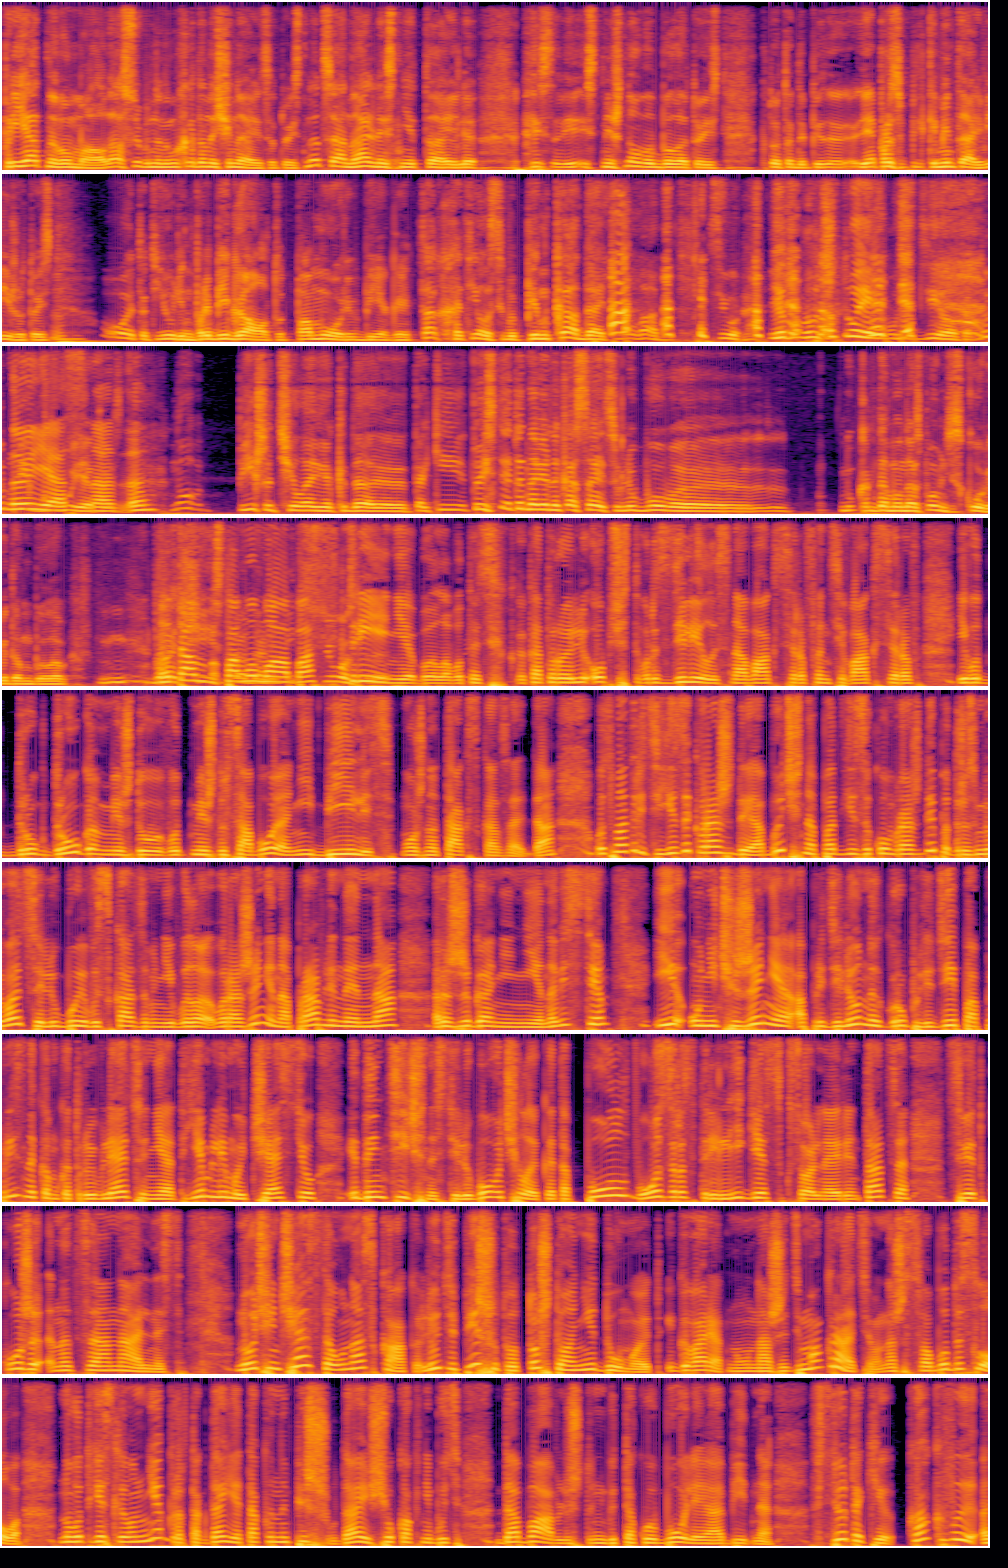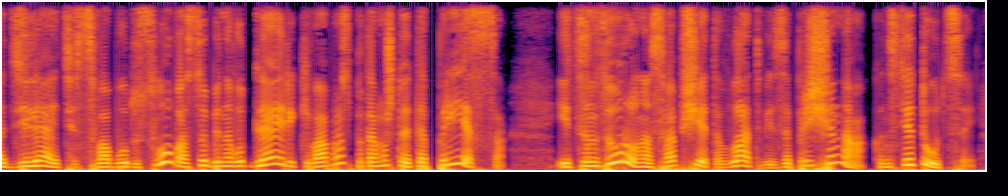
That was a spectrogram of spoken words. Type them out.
приятного мало, особенно ну, когда начинается, то есть национальность не та, или из смешного было, то есть кто-то дописал, я просто комментарий вижу, то есть, о, этот Юдин пробегал тут по морю бегает, так хотелось бы пинка дать, ну ладно, всего. Я думаю, вот что я ему сделал-то? Ну, ну ясно, да. Ну, пишет человек, да, такие, то есть это, наверное, касается любого ну, когда мы у нас, помните, с ковидом было. Но там, по-моему, обострение было, вот этих, которые общество разделилось на ваксеров, антиваксеров, и вот друг другом между, вот между собой они бились, можно так сказать, да. Вот смотрите, язык вражды. Обычно под языком вражды подразумеваются любые высказывания и выражения, направленные на разжигание ненависти и уничижение определенных групп людей по признакам, которые являются неотъемлемой частью идентичности любого человека. Это пол, возраст, религия, сексуальная ориентация, ориентация, цвет кожи, национальность. Но очень часто у нас как? Люди пишут вот то, что они думают, и говорят, ну у нас же демократия, у нас же свобода слова. Ну вот если он негр, тогда я так и напишу, да, еще как-нибудь добавлю что-нибудь такое более обидное. Все-таки как вы отделяете свободу слова, особенно вот для Эрики вопрос, потому что это пресса. И цензура у нас вообще-то в Латвии запрещена Конституцией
